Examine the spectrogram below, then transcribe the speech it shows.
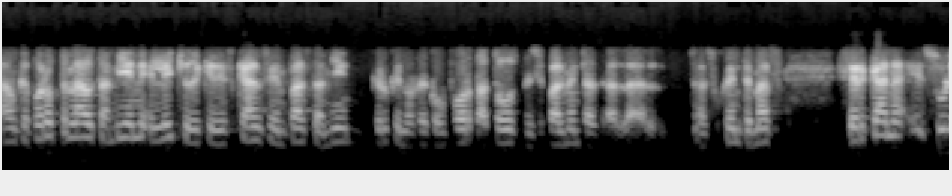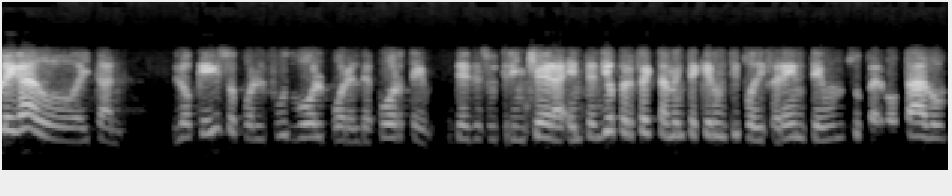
aunque por otro lado también el hecho de que descanse en paz también creo que nos reconforta a todos, principalmente a, su gente más cercana. Su legado, Aitán, lo que hizo por el fútbol, por el deporte, desde su trinchera, entendió perfectamente que era un tipo diferente, un superdotado,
